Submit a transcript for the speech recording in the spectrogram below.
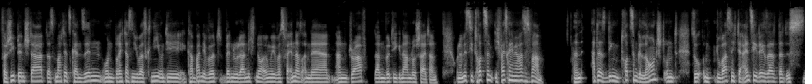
verschiebt den Start, das macht jetzt keinen Sinn und brecht das nicht übers Knie und die Kampagne wird, wenn du da nicht noch irgendwie was veränderst an der an Draft, dann wird die gnadenlos scheitern. Und dann ist die trotzdem, ich weiß gar nicht mehr, was es war dann hat das Ding trotzdem gelauncht und so und du warst nicht der Einzige, der gesagt hat, das ist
